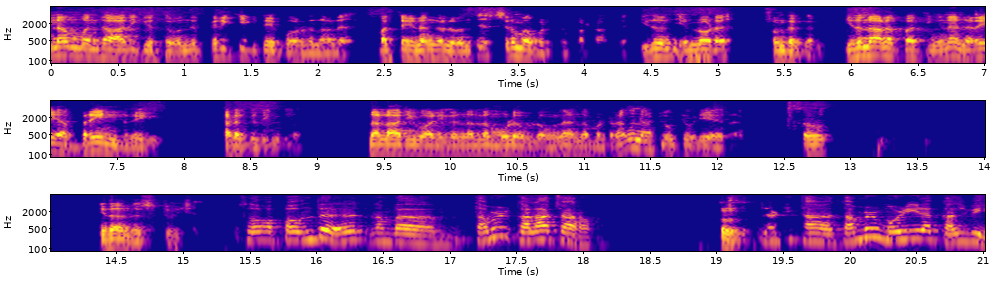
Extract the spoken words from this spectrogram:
இனம் வந்து ஆதிக்கத்தை வந்து பெருக்கிக்கிட்டே போறதுனால மற்ற இனங்கள் வந்து சிரமப்படுத்தப்படுறாங்க இது வந்து என்னோட சொந்த கருத்து. இதனால பாத்தீங்கன்னா நிறைய பிரெயின் ட்ரெயின் நடக்குது இங்க. நல்ல அறிவாளிகள் நல்ல மூளை உள்ளவங்க எல்லாம் என்ன பண்றாங்க நாட்டை விட்டு வெளியேறாங்க ஸோ இதான் இந்த சுச்சுவேஷன் ஸோ அப்போ வந்து நம்ம தமிழ் கலாச்சாரம். இல்லாட்டி தமிழ் மொழியில கல்வி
